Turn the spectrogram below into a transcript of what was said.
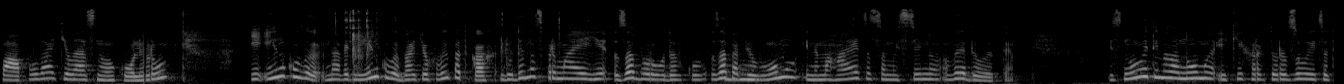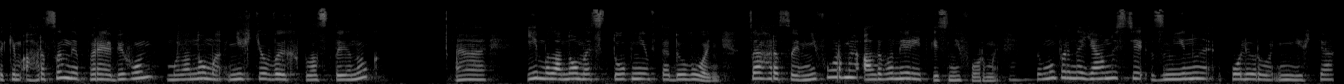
папула тілесного кольору. І інколи, навіть не інколи, в багатьох випадках людина сприймає її за бородавку, за папілому і намагається самостійно видалити. Існують і меланоми, які характеризуються таким агресивним перебігом, меланоми нігтьових пластинок е, і меланоми ступнів та долонь. Це агресивні форми, але вони рідкісні форми. Тому при наявності зміни кольору нігтя,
